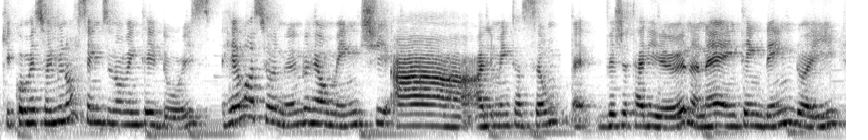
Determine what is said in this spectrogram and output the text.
que começou em 1992, relacionando realmente a alimentação é, vegetariana, né, entendendo aí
